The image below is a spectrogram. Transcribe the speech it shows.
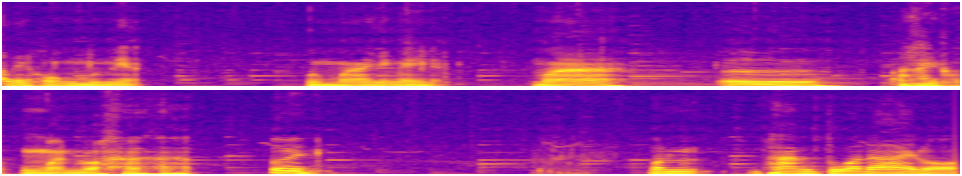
อะไรของมึงเนี่ยมึงมายังไงเนี่ยมา เออ อะไรของมันวะเฮ้ย มันพรางตัวได้เหรอ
